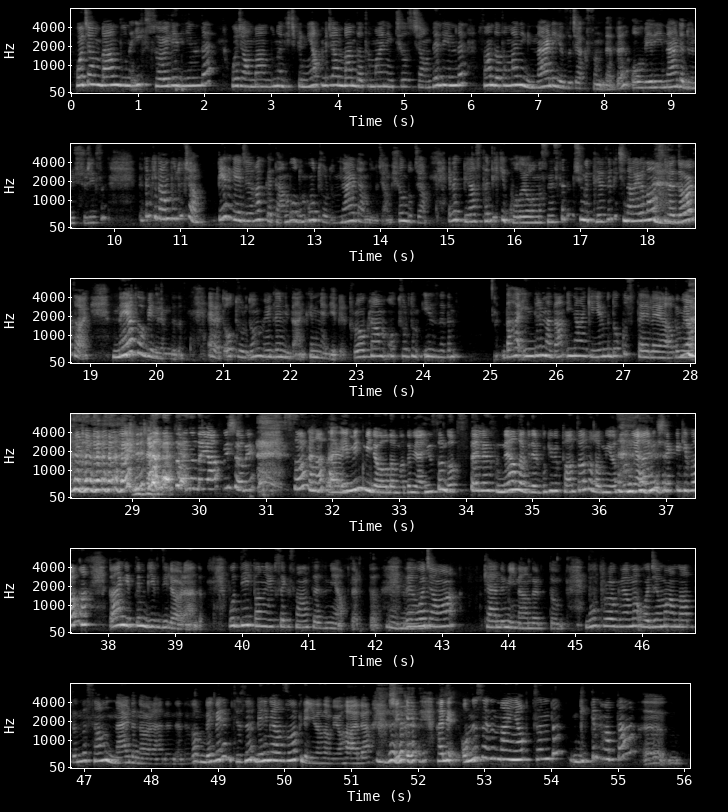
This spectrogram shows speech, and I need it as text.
Hocam ben bunu ilk söylediğimde hocam ben bunların hiçbirini yapmayacağım ben data mining çalışacağım dediğimde sen data mining'i nerede yazacaksın dedi. O veriyi nerede dönüştüreceksin. Dedim ki ben bulacağım. Bir gece hakikaten buldum oturdum nereden bulacağım şunu bulacağım. Evet biraz tabii ki kolay olmasını istedim çünkü tezim için ayrılan süre 4 ay. Ne yapabilirim dedim. Evet oturdum Udemy'den Klime diye bir program oturdum izledim daha indirmeden inan ki 29 TL'ye aldım ya. Tanıtımını da yapmış olayım. Sonra hatta Evet. emin bile olamadım ya. İnsan 30 TL'si ne alabilir? Bugün bir pantolon alamıyorsun yani şaka gibi ama ben gittim bir dil öğrendim. Bu dil bana yüksek lisans tezimi yaptırdı. Hı hı. Ve hocama kendimi inandırdım. Bu programı hocama anlattığımda sen bunu nereden öğrendin dedi. Benim tezime benim yazdığıma bile inanamıyor hala. Çünkü hani onun üzerinden yaptığımda gittim hatta e,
